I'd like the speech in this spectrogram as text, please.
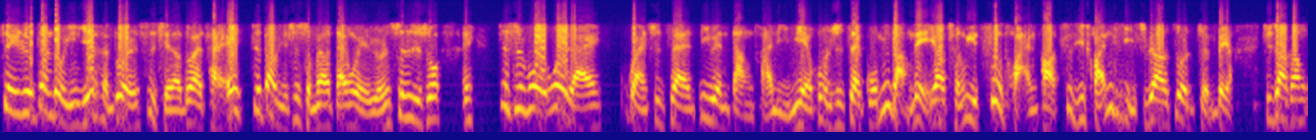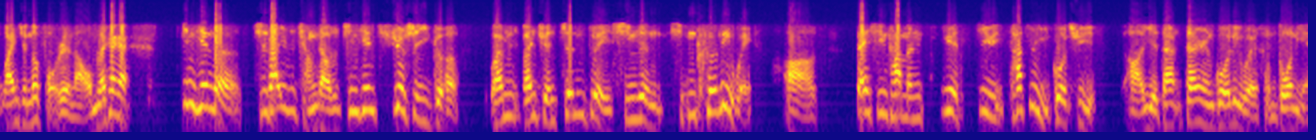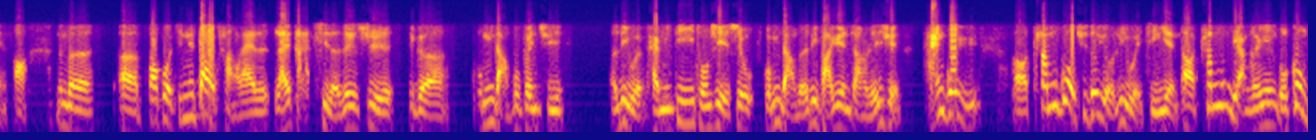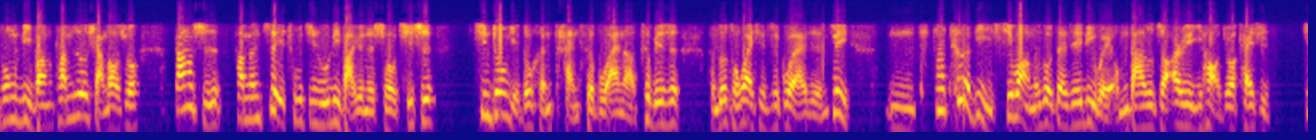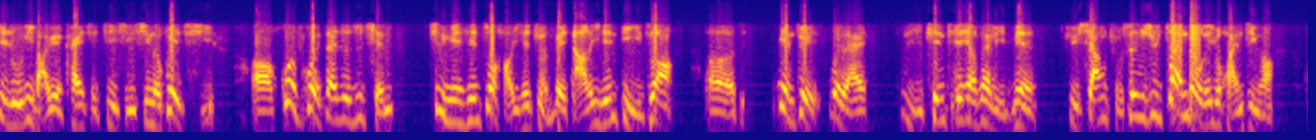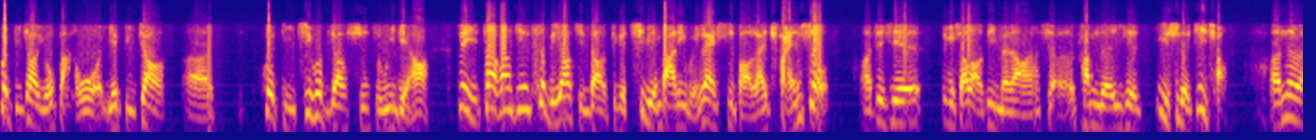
这一个战斗营也很多人事前呢都在猜，哎，这到底是什么样的单位？有人甚至说，哎，这是为未来。不管是在立院党团里面，或者是在国民党内，要成立次团啊，次级团体，是不是要做准备啊？其实赵康完全都否认了。我们来看看今天的，其实他一直强调说，今天就是一个完完全针对新任新科立委啊，担心他们，因为基于他自己过去啊也担担任过立委很多年啊，那么呃，包括今天到场来来打气的，这个是这个国民党不分区立委排名第一，同时也是国民党的立法院长人选韩国瑜。啊，他们过去都有立委经验啊，他们两个人有共同的地方，他们都想到说，当时他们最初进入立法院的时候，其实心中也都很忐忑不安啊，特别是很多从外县市过来的人，所以，嗯，他特地希望能够在这些立委，我们大家都知道，二月一号就要开始进入立法院，开始进行新的会期啊，会不会在这之前心里面先做好一些准备，打了一点底子啊？呃，面对未来自己天天要在里面去相处，甚至去战斗的一个环境啊。会比较有把握，也比较呃，会底气会比较十足一点啊。所以赵康今天特别邀请到这个七连八立委赖世宝来传授啊这些这个小老弟们啊小他们的一些议事的技巧啊。那么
